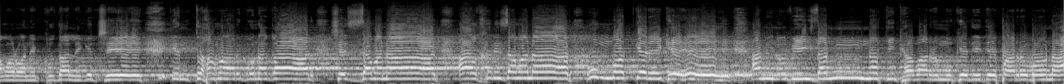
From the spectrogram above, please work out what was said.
আমার অনেক ক্ষুদা লেগেছে, কিন্তু আমার গুণাগার শেষ জামানার, আখরি জামানার উম্মতকে রেখে আমি নবী জান্নাতি খাবার মুখে দিতে পারব না।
